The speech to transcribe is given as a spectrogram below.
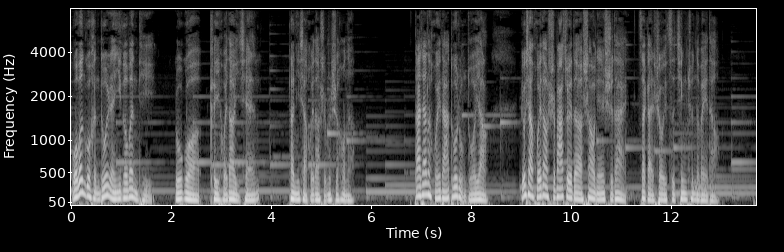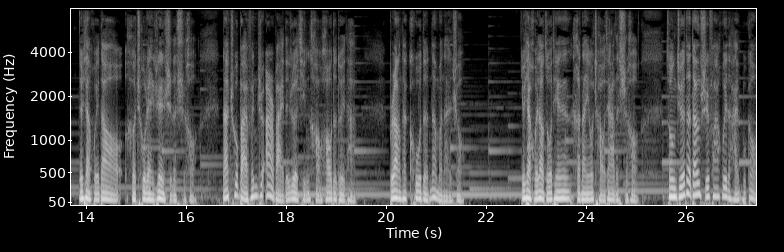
我问过很多人一个问题：如果可以回到以前，那你想回到什么时候呢？大家的回答多种多样，有想回到十八岁的少年时代，再感受一次青春的味道；又想回到和初恋认识的时候。拿出百分之二百的热情，好好的对他，不让他哭得那么难受。又想回到昨天和男友吵架的时候，总觉得当时发挥的还不够，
